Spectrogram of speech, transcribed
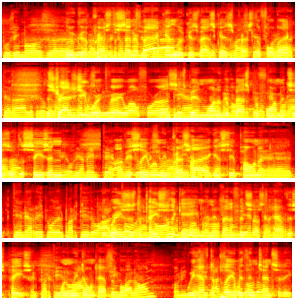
Pusimos, eh, Luka pressed the center back, and Lucas Vazquez Lucas pressed the fullback. The strategy worked very well for us. it's been one of the best performances of the season. Eh, Obviously, when we press high against the opponent, tiene ritmo del partido it raises the pace of the game, and it benefits us to have this pace when we don't have the ball. Balón, con We have to play with intensity,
